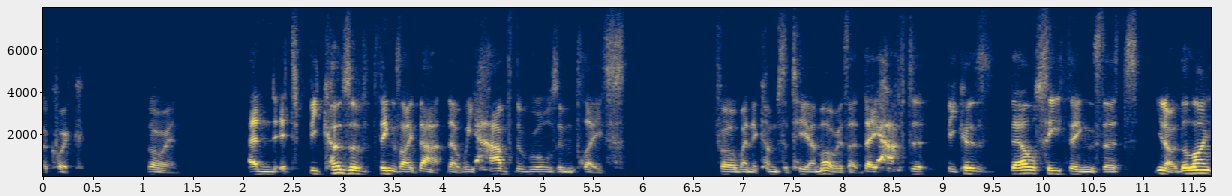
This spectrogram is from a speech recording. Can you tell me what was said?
a quick throw in. And it's because of things like that that we have the rules in place for when it comes to TMO is that they have to because they'll see things that you know the line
